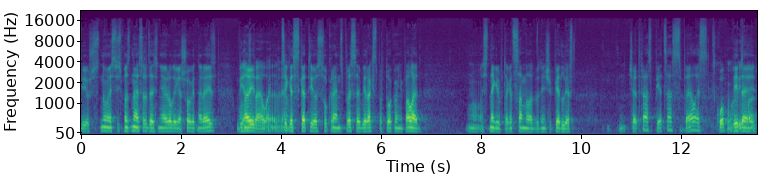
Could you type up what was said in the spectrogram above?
bijušas. Nu, es vismaz neesmu redzējis viņai Eirolandā šogad nereiz. Arī, spēlē, cik es skatījos, Ukraiņas presē bija raksts par to, ka viņi palaida. Nu, es negribu tagad samilēt, bet viņš ir piedalījies četrās, piecās spēlēs. Kopumā vidēji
